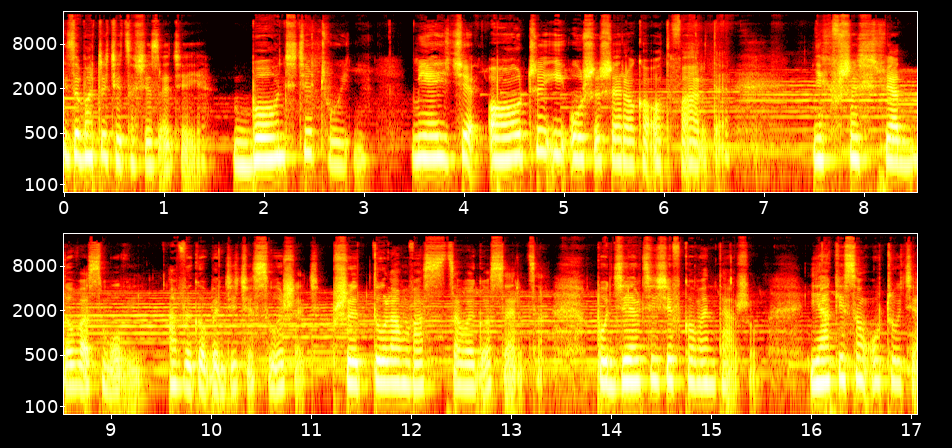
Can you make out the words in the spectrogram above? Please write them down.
I zobaczycie, co się zadzieje. Bądźcie czujni. Miejcie oczy i uszy szeroko otwarte. Niech wszechświat do Was mówi, a Wy go będziecie słyszeć. Przytulam Was z całego serca. Podzielcie się w komentarzu, jakie są uczucia.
